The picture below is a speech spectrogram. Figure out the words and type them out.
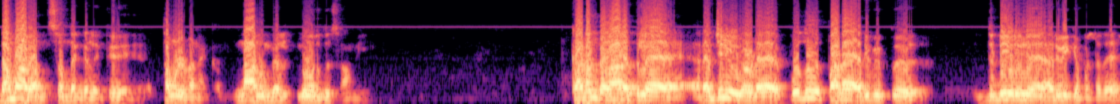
டமாரம் சொந்தங்களுக்கு தமிழ் வணக்கம். நான் உங்கள் லூர்து சாமி கடந்த வாரத்துல ரஜினியினோட புது பட அறிவிப்பு திடீர்னு அறிவிக்கப்பட்டது.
